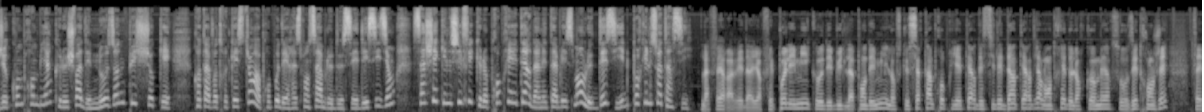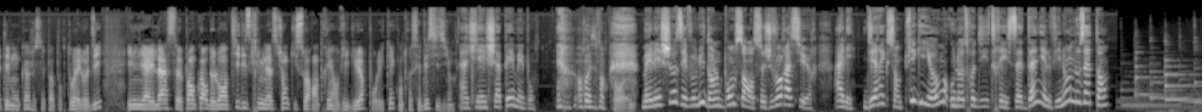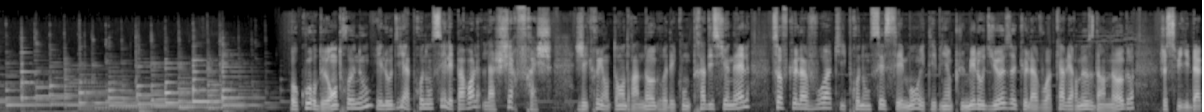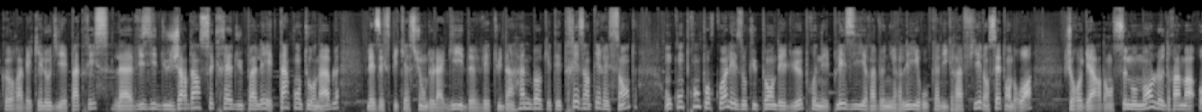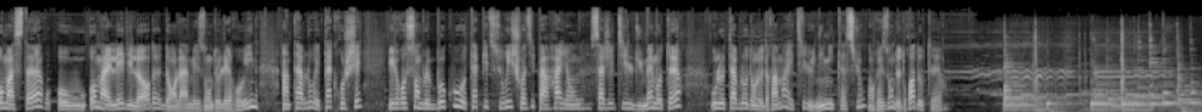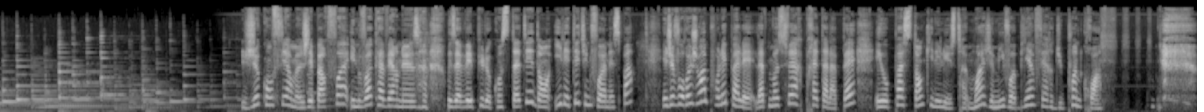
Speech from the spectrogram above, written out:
Je comprends bien que le choix des no-zones puisse choquer. Quant à votre question à propos des responsables de ces décisions, sachez qu'il suffit que le propriétaire d'un établissement le décide pour qu'il soit ainsi. L'affaire avait d'ailleurs fait polémique au début de la pandémie lorsque certains propriétaires décidaient d'interdire l'entrée de leur commerce aux étrangers. Ça a été mon cas, je ne sais pas pour toi Elodie. Il n'y a hélas pas encore de loi anti-discrimination qui soit rentrée en vigueur pour lutter contre ces décisions. Ah, j'y ai échappé, mais bon. Heureusement. Mais les choses évoluent dans le bon sens, je vous rassure. Allez, direction Puy-Guillaume où notre auditrice Danielle Vinon nous attend. Au cours de Entre nous, Elodie a prononcé les paroles la chair fraîche. J'ai cru entendre un ogre des contes traditionnels, sauf que la voix qui prononçait ces mots était bien plus mélodieuse que la voix caverneuse d'un ogre. Je suis d'accord avec Elodie et Patrice, la visite du jardin secret du palais est incontournable. Les explications de la guide vêtue d'un hanbok étaient très intéressantes. On comprend pourquoi les occupants des lieux prenaient plaisir à venir lire ou calligraphier dans cet endroit. Je regarde en ce moment le drama O Master ou Oh My Lady Lord dans la maison de l'héroïne. Un tableau est accroché. Il ressemble beaucoup au tapis de souris choisi par Hayong. S'agit-il du même auteur ou le tableau dans le drama est-il une imitation en raison de droits d'auteur Je confirme, j'ai parfois une voix caverneuse. Vous avez pu le constater dans Il était une fois, n'est-ce pas? Et je vous rejoins pour les palais, l'atmosphère prête à la paix et au passe-temps qu'il illustre. Moi, je m'y vois bien faire du point de croix.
